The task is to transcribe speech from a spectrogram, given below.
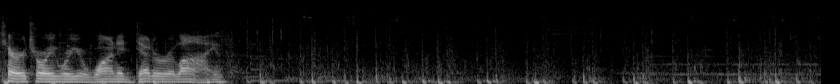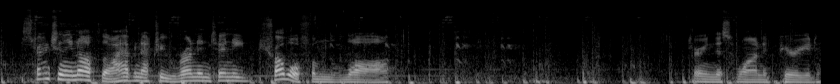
territory where you're wanted dead or alive. Strangely enough, though, I haven't actually run into any trouble from the law during this wanted period.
